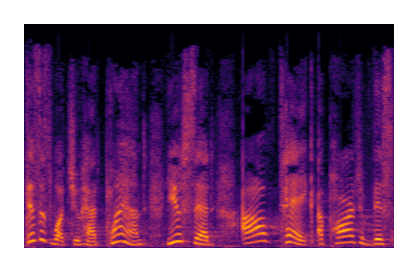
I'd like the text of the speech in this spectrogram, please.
This is what you had planned. You said, I'll take a part of this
